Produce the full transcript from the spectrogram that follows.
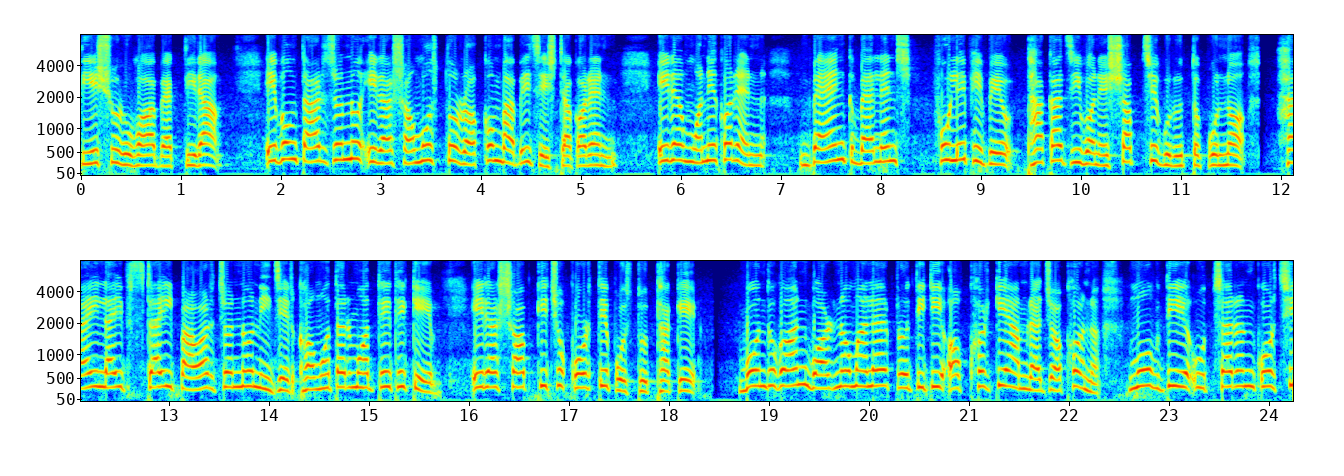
দিয়ে শুরু হওয়া ব্যক্তিরা এবং তার জন্য এরা সমস্ত রকমভাবে চেষ্টা করেন। এরা মনে করেন, ব্যাংক ব্যালেন্স ফুলে ফেপে থাকা জীবনের সবচেয়ে গুরুত্বপূর্ণ। হাই লাইফস্টাইল পাওয়ার জন্য নিজের ক্ষমতার মধ্যে থেকে এরা সব কিছু করতে প্রস্তুত থাকে। বন্ধুগণ, বর্ণমালার প্রতিটি অক্ষরকে আমরা যখন মুখ দিয়ে উচ্চারণ করছি,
